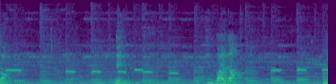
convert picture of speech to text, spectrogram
dog this this boy dog ฮะ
